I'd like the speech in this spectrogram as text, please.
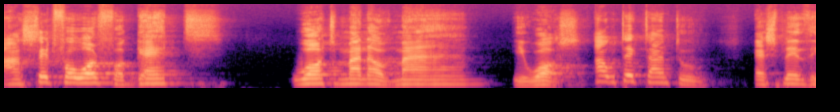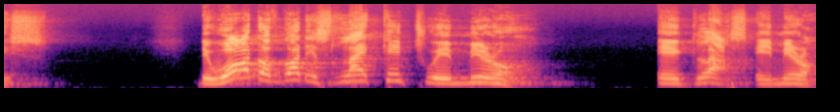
and straightforward forget what manner of man he was. I will take time to explain this. The word of God is likened to a mirror, a glass, a mirror.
